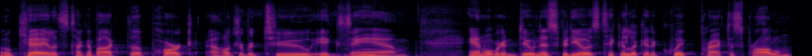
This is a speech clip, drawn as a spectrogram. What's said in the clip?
Okay, let's talk about the PARCC Algebra 2 exam. And what we're going to do in this video is take a look at a quick practice problem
